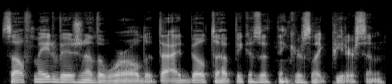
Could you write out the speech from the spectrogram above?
self made vision of the world that I'd built up because of thinkers like Peterson.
